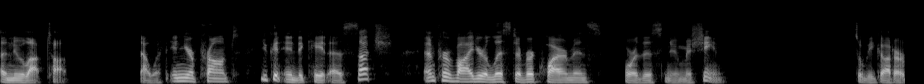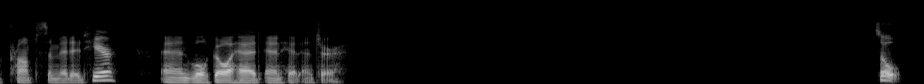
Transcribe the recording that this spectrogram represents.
a new laptop. Now, within your prompt, you can indicate as such and provide your list of requirements for this new machine. So we got our prompt submitted here, and we'll go ahead and hit enter. So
